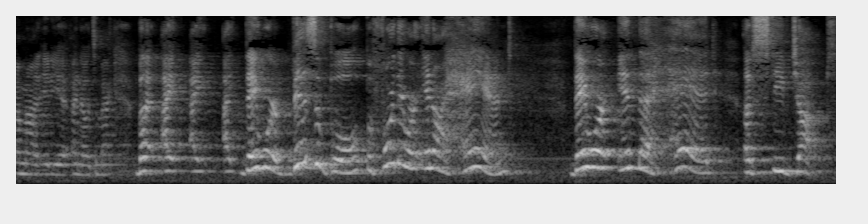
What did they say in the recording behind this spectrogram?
I'm not an idiot. I know it's a Mac, but I, I, I, they were visible before they were in our hand. They were in the head of Steve Jobs.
